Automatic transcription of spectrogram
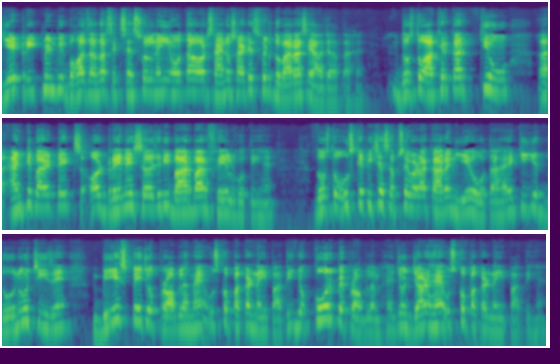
ये ट्रीटमेंट भी बहुत ज़्यादा सक्सेसफुल नहीं होता और साइनोसाइटिस फिर दोबारा से आ जाता है। दोस्तों, आखिरकार क्यों एंटीबायोटिक्स और ड्रेनेज सर्जरी बार बार फेल होती हैं? दोस्तों, उसके पीछे सबसे बड़ा कारण ये होता है कि ये दोनों चीज़ें बेस पे जो प्रॉब्लम है, उसको पकड़ नहीं पाती, जो कोर पे प्रॉब्लम है, जो जड़ है, उसको पकड़ नहीं पाती हैं।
